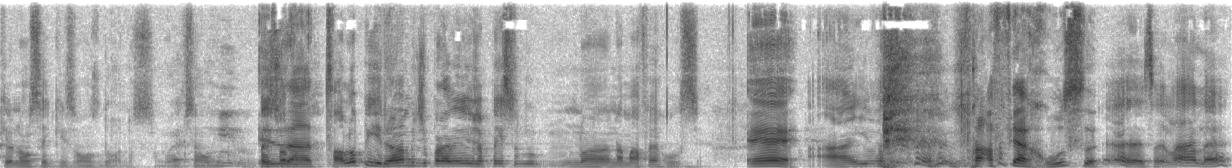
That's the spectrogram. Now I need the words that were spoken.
que eu não sei quem são os donos. São... Pessoa Exato. Falou pirâmide pra mim, eu já penso no- na, na máfia russa. É. Aí, Máfia russa? é, sei lá, né?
